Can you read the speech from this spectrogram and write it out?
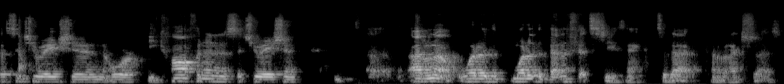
a situation or be confident in a situation I don't know. What are the what are the benefits do you think to that kind of an exercise?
